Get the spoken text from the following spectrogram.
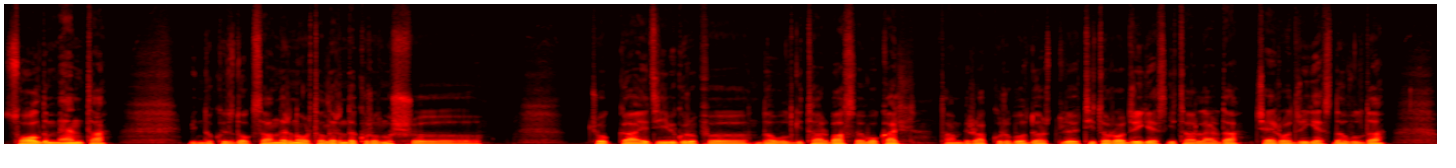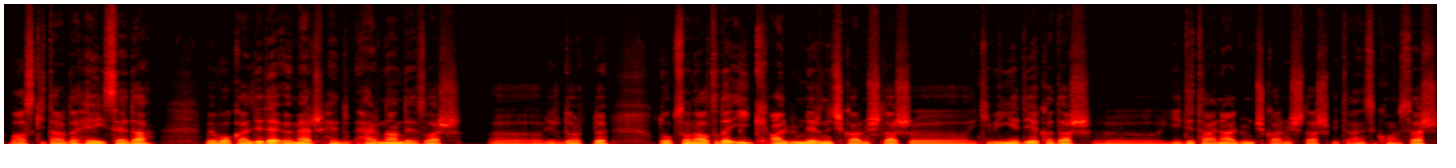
Soul the Manta. 1990'ların ortalarında kurulmuş. e, çok gayet iyi bir grup. E, davul, gitar, bas ve vokal. Tam bir rock grubu. Dörtlü. Tito Rodriguez gitarlarda. Che Rodriguez davulda. Bas gitarda Hey Seda ve vokalde de Ömer Hernandez var. Ee, bir dörtlü. 96'da ilk albümlerini çıkarmışlar. Ee, 2007'ye kadar e, 7 tane albüm çıkarmışlar. Bir tanesi konser.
